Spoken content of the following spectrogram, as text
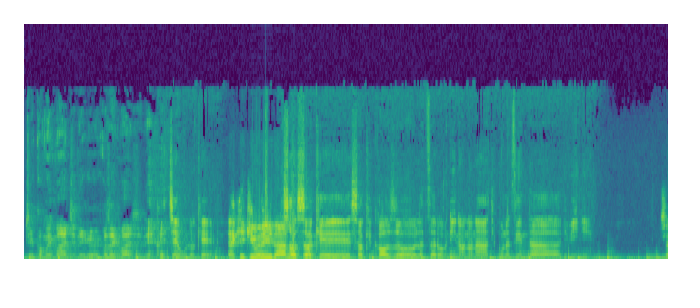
Cioè, come immagini? Cosa immagini? C'è uno che... Eh, chi, chi volevi darlo? So, so, che, so che coso Lazzaroni no, non ha tipo un'azienda di vini. Sì,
